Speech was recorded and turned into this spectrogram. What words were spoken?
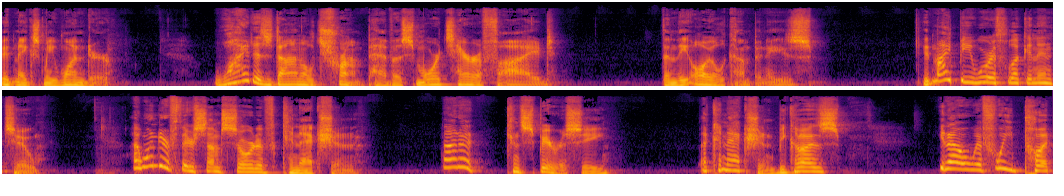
it makes me wonder why does Donald Trump have us more terrified than the oil companies? It might be worth looking into. I wonder if there's some sort of connection. Not a conspiracy, a connection, because, you know, if we put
